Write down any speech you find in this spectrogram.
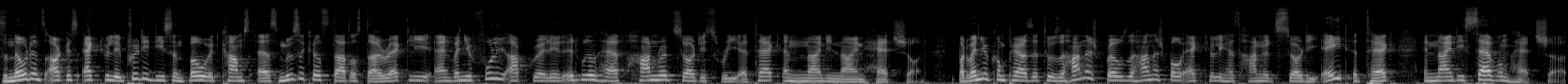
The Nodens Arc is actually a pretty decent bow, it comes as mythical status directly and when you fully upgrade it, it will have 133 attack and 99 headshot. But when you compare that to the Hunnish bow, the Hunnish bow actually has 138 attack and 97 headshot.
